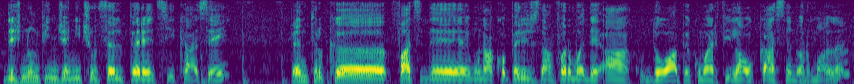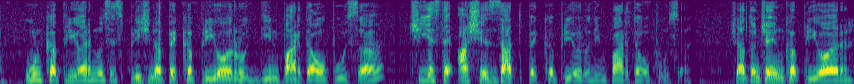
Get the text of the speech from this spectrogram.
deci nu împinge niciun fel pereții casei, pentru că față de un acoperiș ăsta în formă de A cu două ape, cum ar fi la o casă normală, un căprior nu se sprijină pe căpriorul din partea opusă, ci este așezat pe căpriorul din partea opusă. Și atunci ai un căprior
